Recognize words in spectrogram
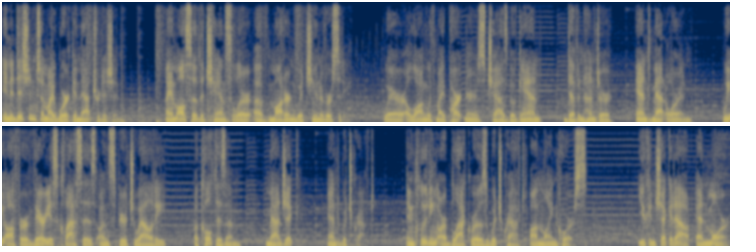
In addition to my work in that tradition, I am also the Chancellor of Modern Witch University, where, along with my partners Chas Bogan, Devin Hunter, and Matt Oren, we offer various classes on spirituality, occultism, magic, and witchcraft, including our Black Rose Witchcraft online course. You can check it out and more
